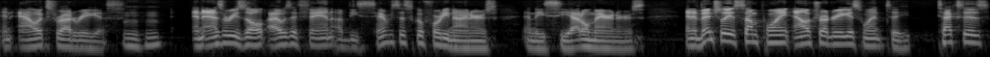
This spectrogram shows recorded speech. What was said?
and Alex Rodriguez. Mm-hmm. And as a result, I was a fan of the San Francisco 49ers and the Seattle Mariners. And eventually, at some point, Alex Rodriguez went to Texas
